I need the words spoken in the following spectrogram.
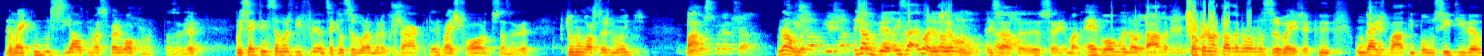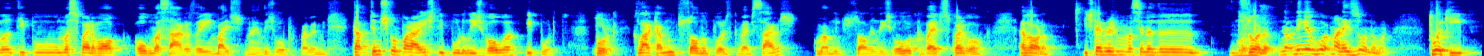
Não é comercial como a Superboc, mano. Estás a ver? Por isso é que tem sabores diferentes. Aquele sabor a maracujá, que tens mais fortes, estás a ver? Que tu não gostas muito. Pá. Eu gosto de maracujá. Não, eu já, eu já, Já bebi, exato, mano, eu normal. exato, eu sei, mano, é bom a Nortada, só que a Nortada não é uma cerveja que um gajo vá tipo a um sítio e beba tipo uma Superboc ou uma Sagres aí em baixo, não é? em Lisboa, porque vai beber muito. Tá, temos que comparar isto tipo por Lisboa e Porto, porque claro que há muito pessoal no Porto que bebe Sagres, como há muito pessoal em Lisboa que bebe Superboc. Agora, isto é mesmo uma cena de, de zona, não, nem é, mano, é zona, mano. Tu aqui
